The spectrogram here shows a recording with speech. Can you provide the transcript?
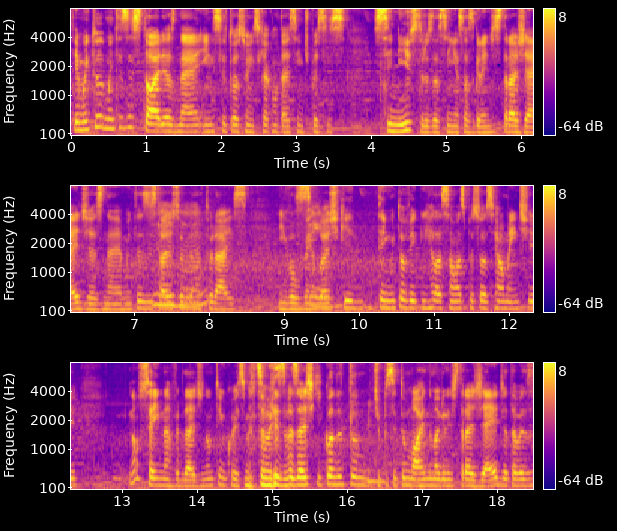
Tem muito, muitas histórias, né, em situações que acontecem, tipo, esses sinistros, assim, essas grandes tragédias, né? Muitas histórias uhum. sobrenaturais envolvendo. Sim. Acho que tem muito a ver em relação às pessoas realmente não sei, na verdade, não tenho conhecimento sobre isso, mas eu acho que quando tu, tipo, se tu morre numa grande tragédia, talvez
